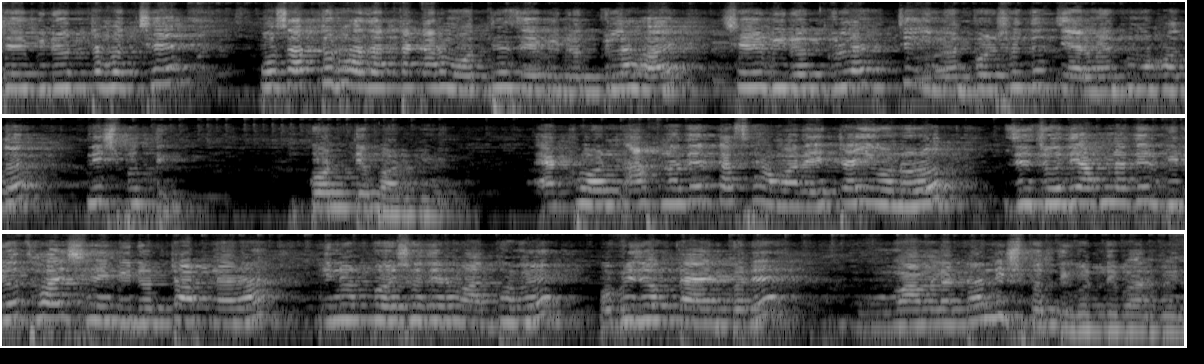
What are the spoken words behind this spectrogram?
সেই বিরোধটা হচ্ছে পঁচাত্তর হাজার টাকার মধ্যে যে বিরোধগুলো হয়, সেই বিরোধগুলো হচ্ছে ইউনিয়ন পরিষদের চেয়ারম্যান মহোদয় নিষ্পত্তি করতে পারবে। এখন আপনাদের কাছে আমার এটাই অনুরোধ যে যদি আপনাদের বিরোধ হয়, সেই বিরোধটা আপনারা ইউনিয়ন পরিষদের মাধ্যমে অভিযোগ দায়ের করে মামলাটা নিষ্পত্তি করতে পারবেন।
